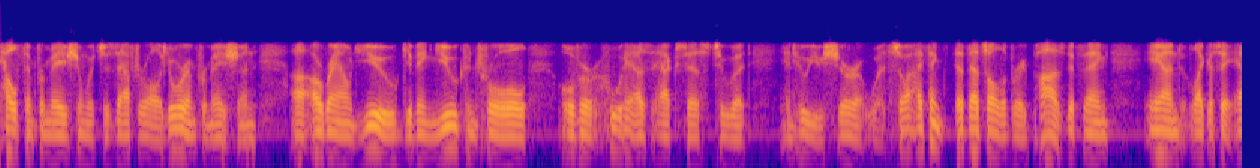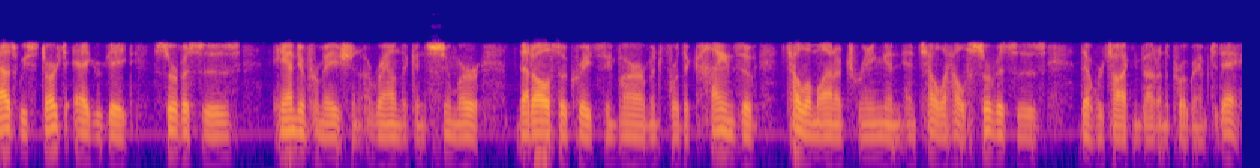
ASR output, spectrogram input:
health information, which is, after all, your information, uh, around you, giving you control over who has access to it and who you share it with. So I think that that's all a very positive thing. And like I say, as we start to aggregate services and information around the consumer, that also creates the environment for the kinds of telemonitoring and, and telehealth services that we're talking about in the program today.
